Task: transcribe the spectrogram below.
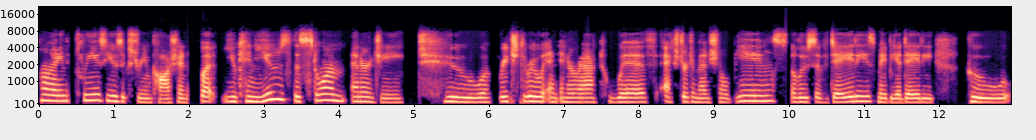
kind, please use extreme caution. But you can use the storm energy to reach through and interact with extra dimensional beings, elusive deities, maybe a deity who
